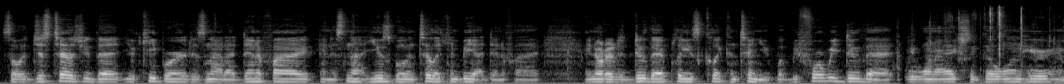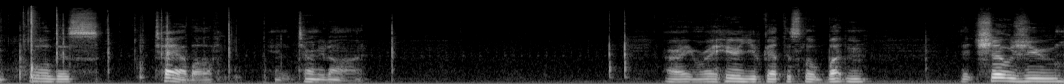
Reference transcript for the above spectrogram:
So it just tells you that your keyboard is not identified and it's not usable until it can be identified. In order to do that, please click continue. But before we do that, we want to actually go on here and pull this tab off and turn it on. Alright, right here you've got this little button that shows you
